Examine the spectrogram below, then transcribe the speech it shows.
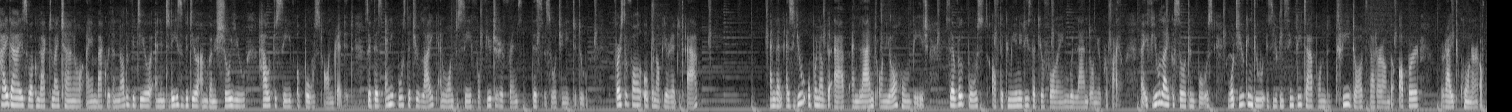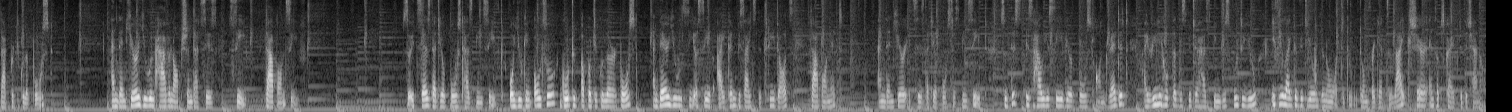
Hi guys, welcome back to my channel. I am back with another video and in today's video I'm going to show you how to save a post on Reddit. So if there's any post that you like and want to save for future reference, this is what you need to do. First of all, open up your Reddit app. And then as you open up the app and land on your homepage, several posts of the communities that you're following will land on your profile. Now, if you like a certain post, what you can do is you can simply tap on the three dots that are on the upper right corner of that particular post. And then here you will have an option that says save. Tap on save. So it says that your post has been saved. Or you can also go to a particular post and there you will see a save icon besides the three dots. Tap on it and then here it says that your post has been saved. So this is how you save your post on Reddit. I really hope that this video has been useful to you. If you like the video, you know what to do. Don't forget to like, share and subscribe to the channel.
